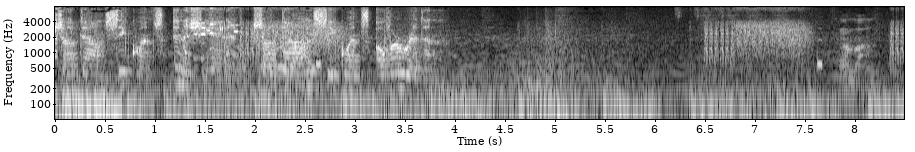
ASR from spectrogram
Shutdown sequence initiated. Shutdown sequence overridden. Come on.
